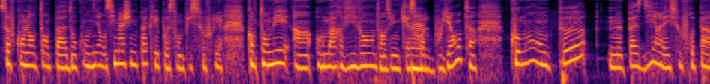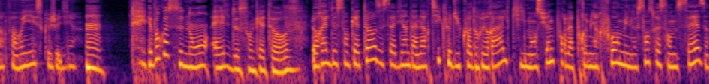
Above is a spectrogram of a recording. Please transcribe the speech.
Sauf qu'on l'entend pas. Donc on ne s'imagine pas que les poissons puissent souffrir. Quand on met un homard vivant dans une casserole mm. bouillante, comment on peut ne pas se dire il souffre pas? Enfin, vous voyez ce que je veux dire? Mm. Et pourquoi ce nom L214 Le L214, ça vient d'un article du Code rural qui mentionne pour la première fois en 1976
